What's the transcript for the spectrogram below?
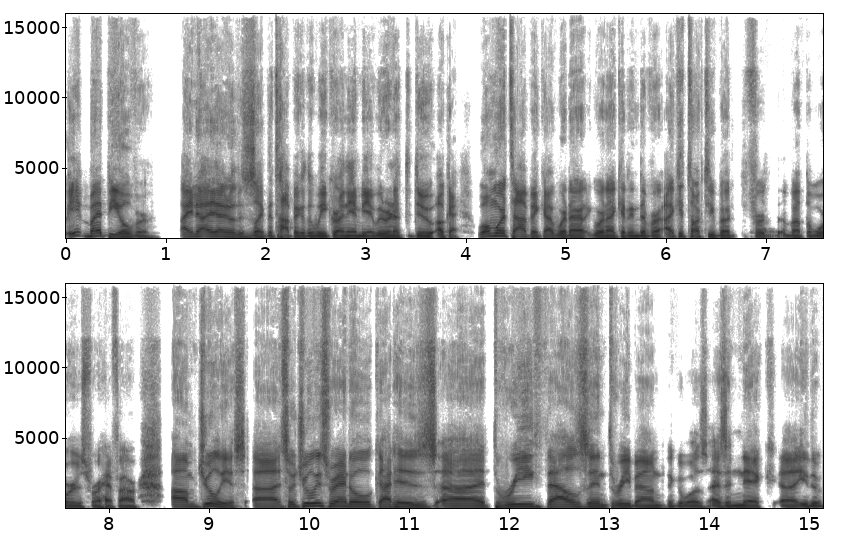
it might be over. I know, I know this is like the topic of the week around the NBA. We don't have to do okay. One more topic. I, we're not we're not getting the. I could talk to you about for about the Warriors for a half hour. Um, Julius. Uh, so Julius Randle got his uh three thousandth rebound. I think it was as a Knick. Uh, either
